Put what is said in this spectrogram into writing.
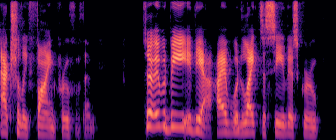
actually find proof of them. So it would be, yeah, I would like to see this group.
